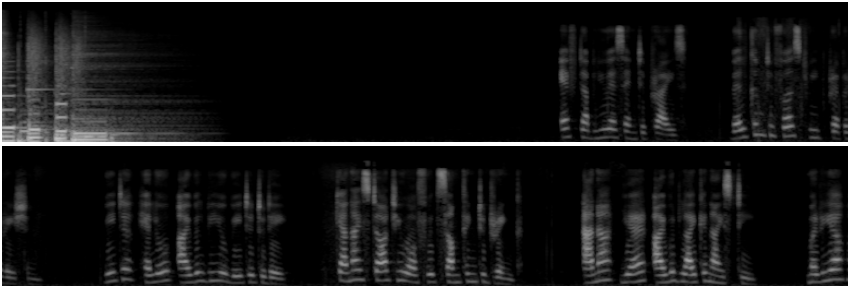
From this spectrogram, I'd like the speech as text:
FWS Enterprise. Welcome to first week preparation. Waiter, hello, I will be your waiter today. Can I start you off with something to drink? Anna, yeah, I would like an iced tea. Maria,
